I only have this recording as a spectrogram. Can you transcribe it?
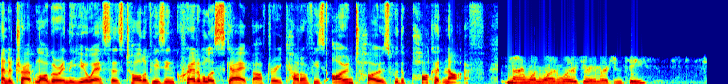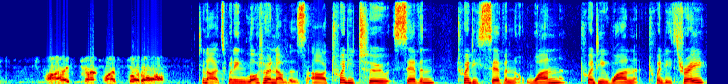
And a trapped logger in the US has told of his incredible escape after he cut off his own toes with a pocket knife. 911, what is your emergency? I cut my foot off. Tonight's winning lotto numbers are 22, 7, 27, 1, 21, 23,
